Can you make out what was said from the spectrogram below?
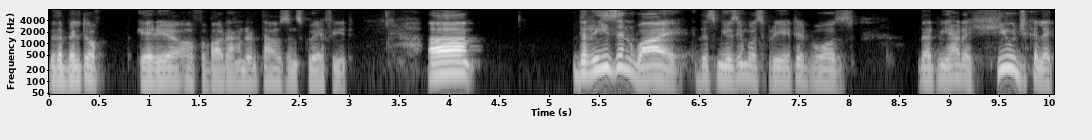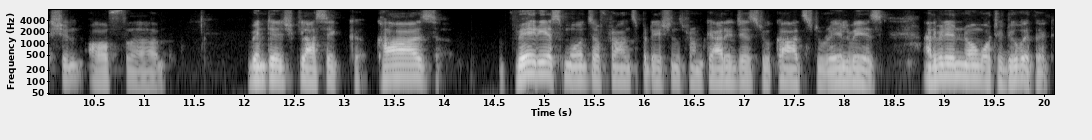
with a built-up area of about 100,000 square feet. Uh, the reason why this museum was created was that we had a huge collection of uh, vintage classic cars, various modes of transportations from carriages to carts to railways, and we didn't know what to do with it.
